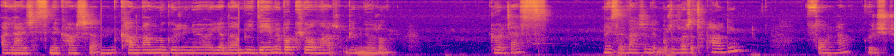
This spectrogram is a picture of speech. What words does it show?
alerjisine karşı. Hmm, Kandan mı görünüyor ya da mideye mi bakıyorlar bilmiyorum. Göreceğiz. Neyse ben şimdi buraları toparlayayım. Sonra görüşürüz.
